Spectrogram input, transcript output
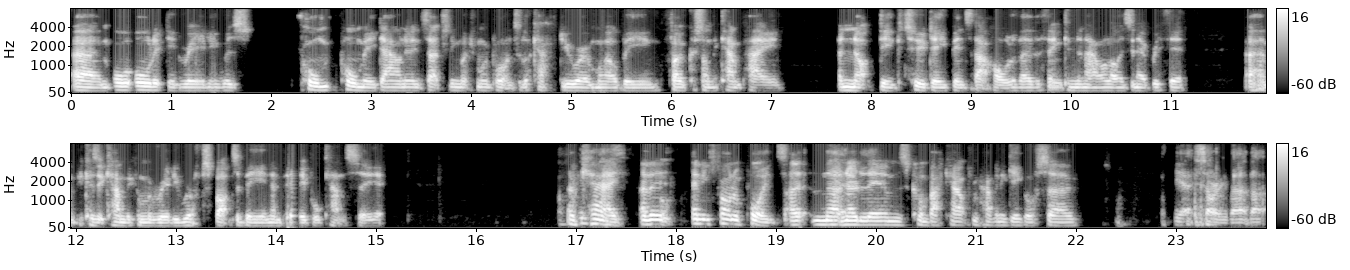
Um, all, all it did really was pull pull me down, and it's actually much more important to look after your own well-being, focus on the campaign, and not dig too deep into that hole of overthinking and analysing everything, um, because it can become a really rough spot to be in, and people can't see it. Okay, are there any final points? I no, yeah. no Liam's come back out from having a gig or so. Yeah, sorry about that.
